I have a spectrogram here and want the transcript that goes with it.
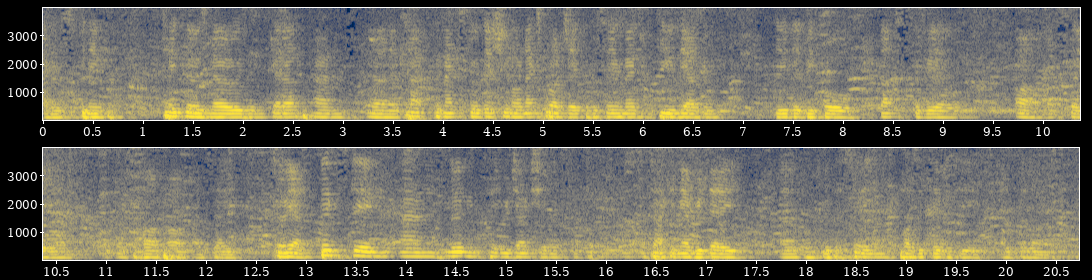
and it's being able to take those no's and get up and uh, attack the next audition or next project with the same amount of enthusiasm that you did before. That's the real art. That's the uh, that's the hard part, I'd say. So yeah, thick skin and learning to take rejection and attacking every day um, with the same positivity as the last.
